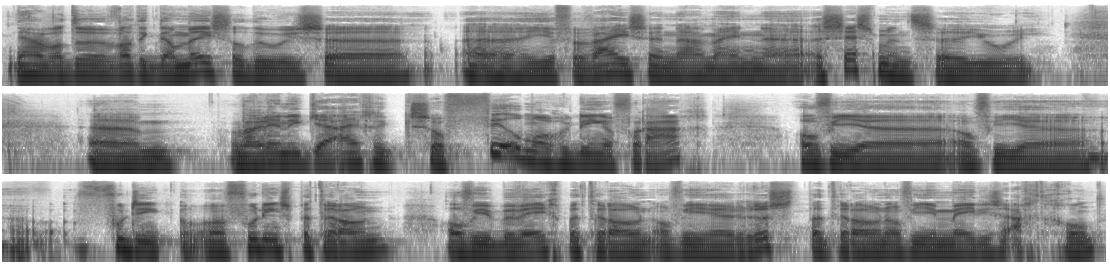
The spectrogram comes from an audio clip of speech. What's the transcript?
ja, wat, wat ik dan meestal doe is eh, eh, je verwijzen naar mijn eh, assessments, Jury. Ehm, waarin ik je eigenlijk zoveel mogelijk dingen vraag. Over je, over je voeding, voedingspatroon, over je beweegpatroon, over je rustpatroon, over je medische achtergrond,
